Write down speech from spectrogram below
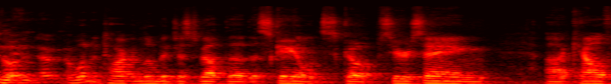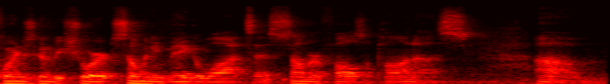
And then I I want to talk a little bit just about the, the scale and scope. So you're saying uh, California is going to be short so many megawatts as summer falls upon us. Um,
